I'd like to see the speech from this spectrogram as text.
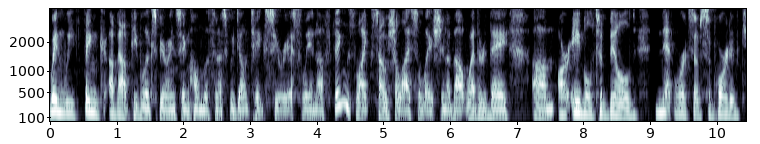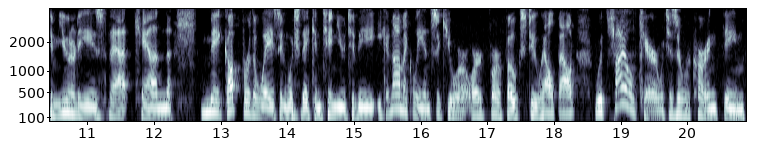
when we think about people experiencing homelessness, we don't take seriously enough things like social isolation, about whether they um, are able to build networks of supportive communities that can make up for the ways in which they continue to be economically insecure, or for folks to help out with childcare, which is a recurring theme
